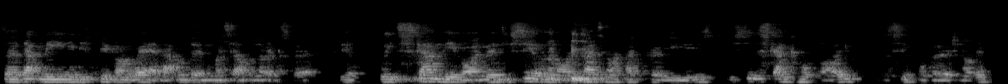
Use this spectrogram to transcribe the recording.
So that meaning, if people aren't aware of that, I'm doing it myself, I'm no expert. Yeah we scan the environment, you see it on an iPad, an iPad Pro you use, you see the scan come up live as a simple version of it,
